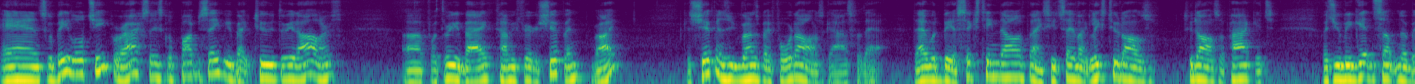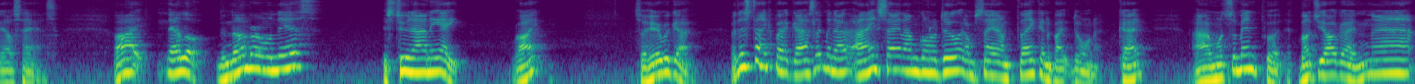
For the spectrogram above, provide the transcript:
And it's going to be a little cheaper, actually. It's going to probably save you about two, $3 uh, for three bags, time you figure shipping, right? Because shipping runs by $4, guys, for that. That would be a $16 thing. So you'd save like at least $2, $2 a package. But you'd be getting something nobody else has. All right, now look, the number on this is 298, right? So here we go. But just think about it, guys. Let me know. I ain't saying I'm going to do it. I'm saying I'm thinking about doing it, okay? I want some input. If a bunch of y'all go, nah,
